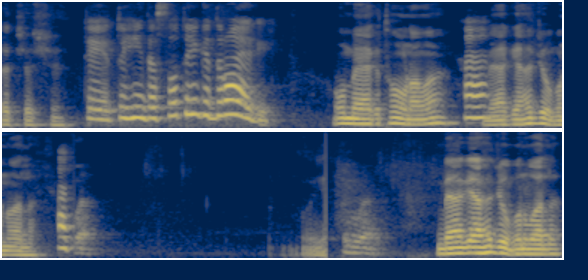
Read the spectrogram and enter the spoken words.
ਅੱਛਾ ਅੱਛਾ। ਤੇ ਤੁਸੀਂ ਦੱਸੋ ਤੁਸੀਂ ਕਿੱਧਰੋਂ ਆਏ ਜੀ? ਉਹ ਮੈਂ ਕਿੱਥੋਂ ਆਉਣਾ ਵਾ? ਹਾਂ। ਮੈਂ ਗਿਆ ਜੋਬਨ ਵੱਲ। ਮੈਂ ਗਿਆ ਹਾਂ ਜੋਬਨ ਵੱਲ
